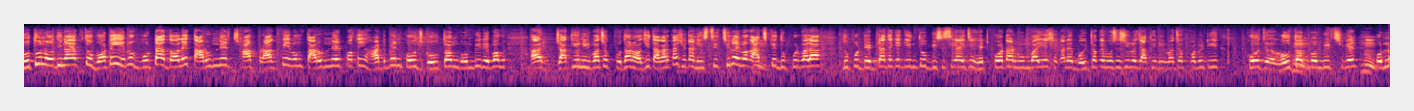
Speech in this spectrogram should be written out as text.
নতুন অধিনায়ক তো বটেই এবং গোটা দলে তারুণ্যের ছাপ রাখবে এবং তারুণ্যের পথেই হাঁটবেন কোচ গৌতম গম্ভীর এবং জাতীয় নির্বাচক প্রধান অজিত আগারকা সেটা নিশ্চিত ছিল এবং আজকে দুপুরবেলা দুপুর দেড়টা থেকে কিন্তু বিসিসিআই যে হেডকোয়ার্টার মুম্বাইয়ে সেখানে বৈঠকে বসেছিল জাতীয় নির্বাচক কমিটি কোচ গৌতম গম্ভীর ছিলেন অন্য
